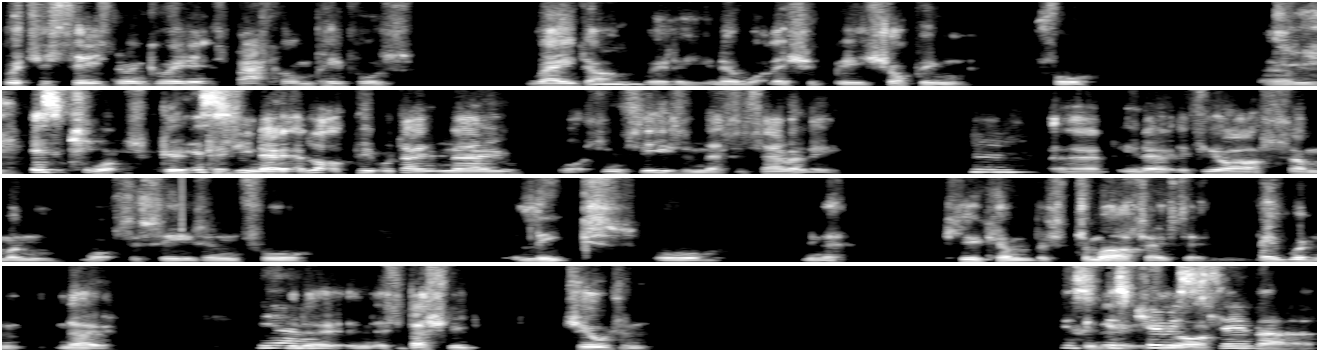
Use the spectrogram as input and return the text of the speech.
British seasonal ingredients back on people's radar. Mm. Really, you know what they should be shopping for. Um, It's what's good because you know a lot of people don't know what's in season necessarily. Mm. Uh, you know, if you ask someone what's the season for leeks or you know cucumbers, tomatoes, they, they wouldn't know. yeah, You know, and especially children, it's, you know, it's curious to say that.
